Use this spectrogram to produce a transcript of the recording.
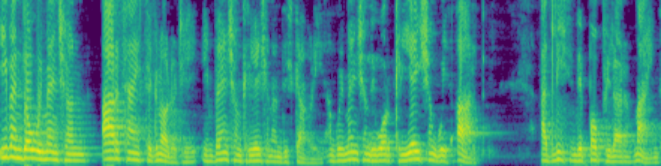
even though we mention art, science, technology, invention, creation, and discovery, and we mention the word creation with art, at least in the popular mind,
